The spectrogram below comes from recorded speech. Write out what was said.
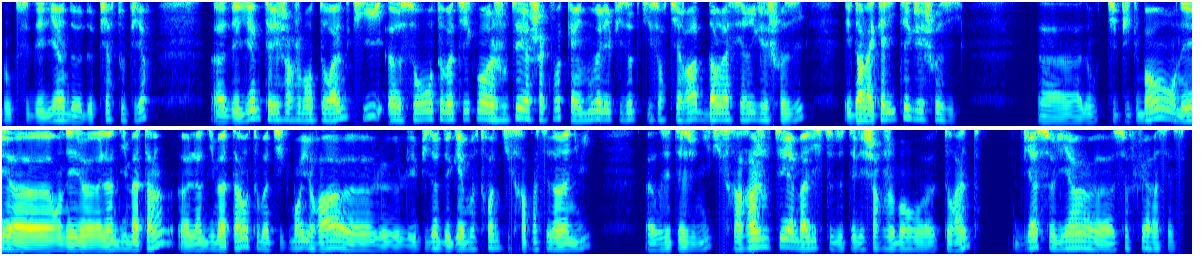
donc c'est des liens de peer-to-peer, euh, des liens de téléchargement torrent qui euh, seront automatiquement ajoutés à chaque fois qu'il y a un nouvel épisode qui sortira dans la série que j'ai choisie et dans la qualité que j'ai choisie. Euh, donc typiquement, on est, on est lundi matin. lundi matin, automatiquement, il y aura l'épisode de Game of Thrones qui sera passé dans la nuit aux États-Unis, qui sera rajouté à ma liste de téléchargement torrent via ce lien, ce flux RSS.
